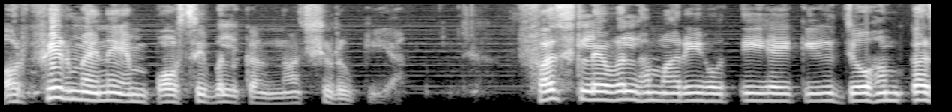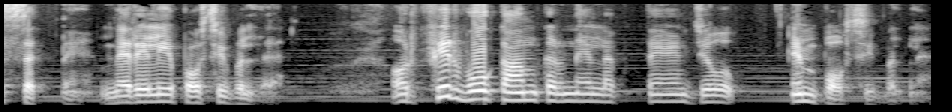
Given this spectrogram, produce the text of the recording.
और फिर मैंने इम्पॉसिबल करना शुरू किया। फ़र्स्ट लेवल हमारी होती है कि जो हम कर सकते हैं मेरे लिए पॉसिबल है। और फिर वो काम करने लगते हैं जो इम्पॉसिबल है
